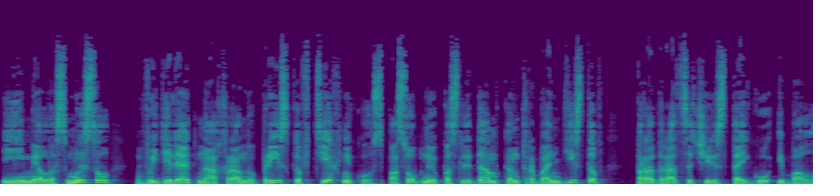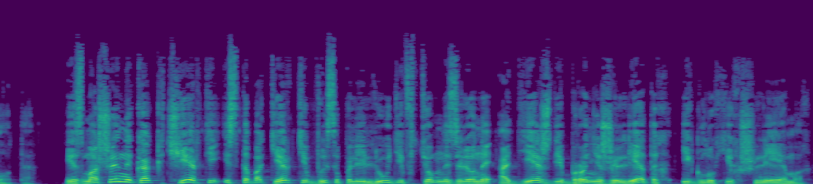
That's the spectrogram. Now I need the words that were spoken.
и имело смысл выделять на охрану приисков технику, способную по следам контрабандистов продраться через тайгу и болото. Из машины, как черти из табакерки, высыпали люди в темно-зеленой одежде, бронежилетах и глухих шлемах,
